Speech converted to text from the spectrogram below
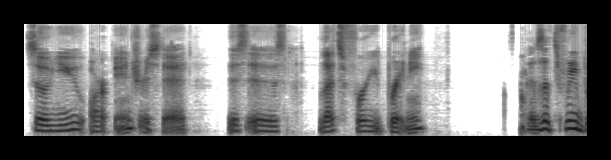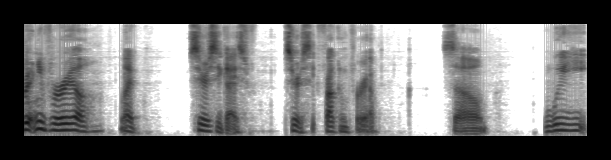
So if you are interested, this is Let's Free Britney. Because let's free Britney for real. Like, seriously, guys. Seriously, fucking for real. So we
